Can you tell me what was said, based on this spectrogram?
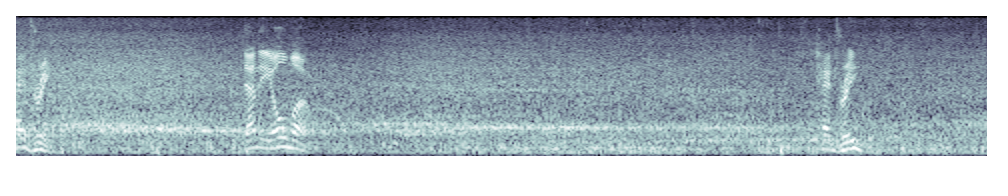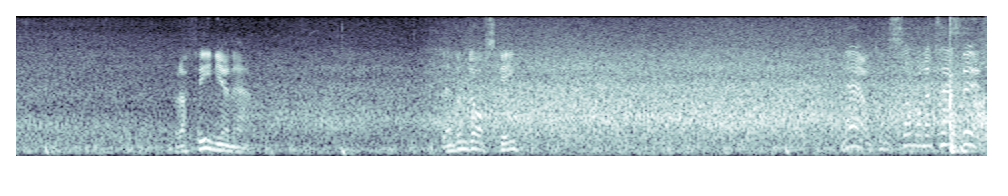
Pedri. Dani Olmo. Pedri. Raphinha now. Lewandowski. Now, can someone attack this?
